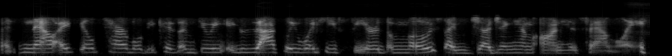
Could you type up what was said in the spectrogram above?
But now I feel terrible because I'm doing exactly what he feared the most. I'm judging him on his family.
